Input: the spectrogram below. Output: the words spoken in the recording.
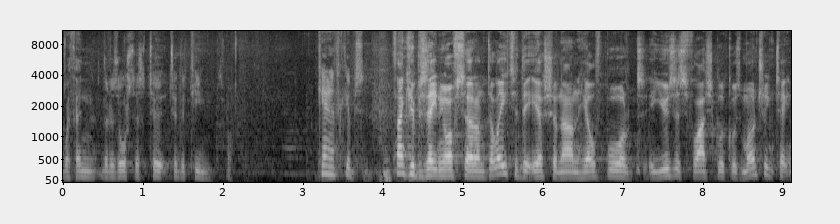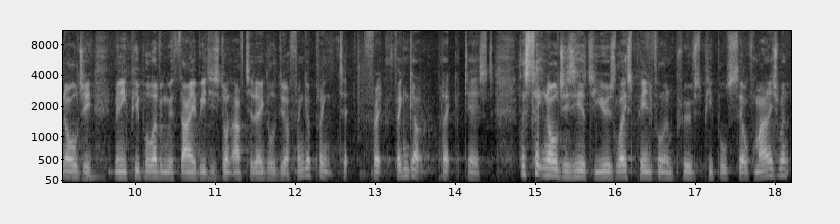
within the resources to, to the team. So. Kenneth Gibson. Thank you, Presiding Officer. I'm delighted that Ayrshire Shannon Health Board uses flash glucose monitoring technology, meaning people living with diabetes don't have to regularly do a finger prick, finger prick test. This technology is easier to use, less painful and improves people's self-management,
